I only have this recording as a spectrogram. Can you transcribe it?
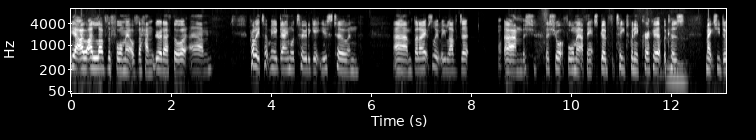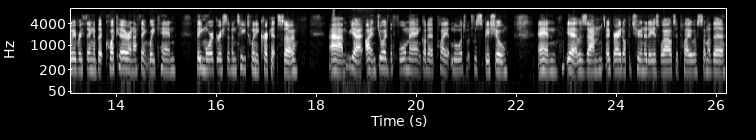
Yeah, I, I love the format of the 100. I thought um, probably took me a game or two to get used to, and um, but I absolutely loved it. Um, the, sh- the short format, I think it's good for T20 cricket because mm. makes you do everything a bit quicker, and I think we can be more aggressive in T20 cricket. So, um, yeah, I enjoyed the format. Got to play at Lords, which was special and yeah, it was um, a great opportunity as well to play with some of the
